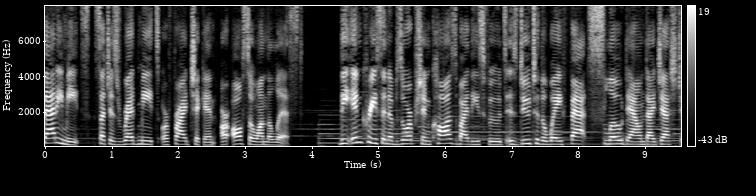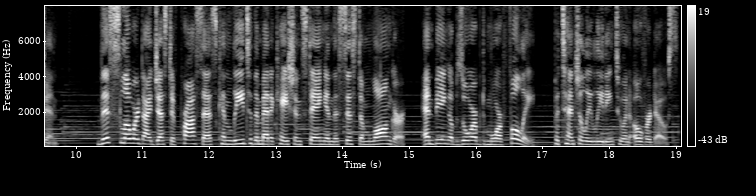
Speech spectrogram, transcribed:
Fatty meats, such as red meats or fried chicken, are also on the list. The increase in absorption caused by these foods is due to the way fats slow down digestion. This slower digestive process can lead to the medication staying in the system longer and being absorbed more fully, potentially leading to an overdose.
